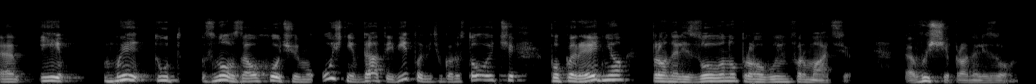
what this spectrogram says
Е, і ми тут знов заохочуємо учнів дати відповідь, використовуючи попередньо проаналізовану правову інформацію, е, вище проаналізовану.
